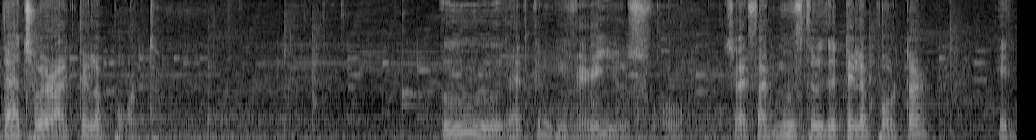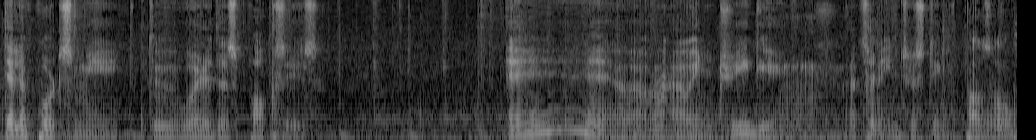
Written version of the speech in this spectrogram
that's where I teleport. Ooh, that can be very useful. So if I move through the teleporter, it teleports me to where this box is. Oh, how intriguing. That's an interesting puzzle.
